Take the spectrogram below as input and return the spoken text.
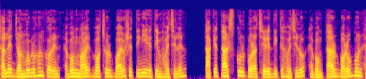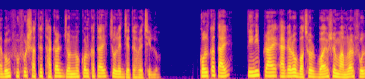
সালে জন্মগ্রহণ করেন এবং নয় বছর বয়সে তিনি এতিম হয়েছিলেন। তাকে তার স্কুল পড়া ছেড়ে দিতে হয়েছিল এবং তার বড় বোন এবং ফুফুর সাথে থাকার জন্য কলকাতায় চলে যেতে হয়েছিল। কলকাতায় তিনি প্রায় এগারো বছর বয়সে মামলার ফুল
